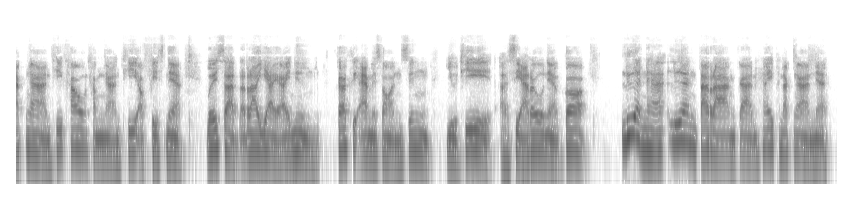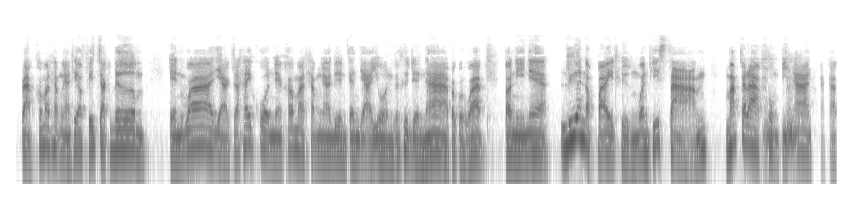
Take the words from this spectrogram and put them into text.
นักงานที่เข้าทำงานที่ออฟฟิศเนี่ยบริษัทรายใหญ่รายหนึ่งก็คือ Amazon ซึ่งอยู่ที่ซีแอตเทิลเนี่ยก็เลื่อนนะฮะเลื่อนตารางการให้พนักงานเนี่ย กลับเข้ามาทำงานที่ออฟฟิศจากเดิม เห็นว่าอยากจะให้คนเนี่ยเข้ามาทำงานเดือนกันยายนก็คือเดือนหน้า ปรากฏว่า ตอนนี้เนี่ยเลื่อนออกไปถึงวันที่สามมกราคมปีหน้านะครับ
